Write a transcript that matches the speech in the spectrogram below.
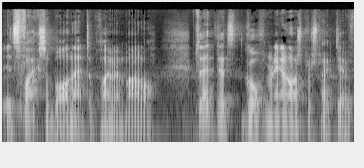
It's flexible in that deployment model. So that, that's the goal from an analyst perspective.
